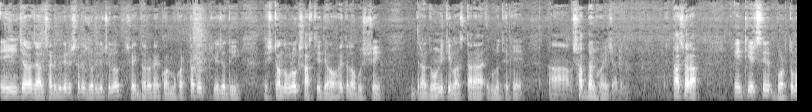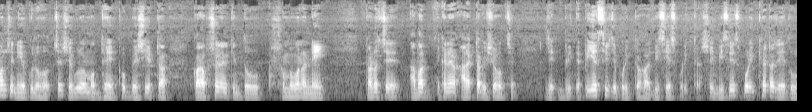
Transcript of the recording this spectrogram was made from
এই যারা জাল সার্টিফিকেটের সাথে জড়িত ছিল, সেই ধরনের কর্মকর্তাদেরকে যদি দৃষ্টান্তমূলক শাস্তি দেওয়া হয়, তাহলে অবশ্যই যারা দুর্নীতিবাজ, তারা এগুলো থেকে সাবধান হয়ে যাবেন। তাছাড়া এনটিএসসির বর্তমান যে নিয়োগগুলো হচ্ছে, সেগুলোর মধ্যে খুব বেশি একটা করাপশনের কিন্তু সম্ভাবনা নেই। কারণ হচ্ছে, আবার এখানে আরেকটা বিষয় হচ্ছে যে পিএসসির যে পরীক্ষা হয়, বিসিএস পরীক্ষা, সেই বিসিএস পরীক্ষাটা যেহেতু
